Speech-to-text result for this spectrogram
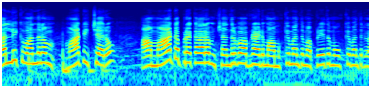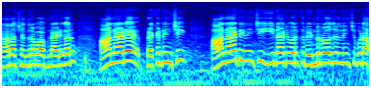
తల్లికి వందనం మాట ఇచ్చారో ఆ మాట ప్రకారం చంద్రబాబు నాయుడు మా ముఖ్యమంత్రి మా ప్రియతమ ముఖ్యమంత్రి నారా చంద్రబాబు నాయుడు గారు ఆనాడే ప్రకటించి ఆనాటి నుంచి ఈనాటి వరకు రెండు రోజుల నుంచి కూడా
